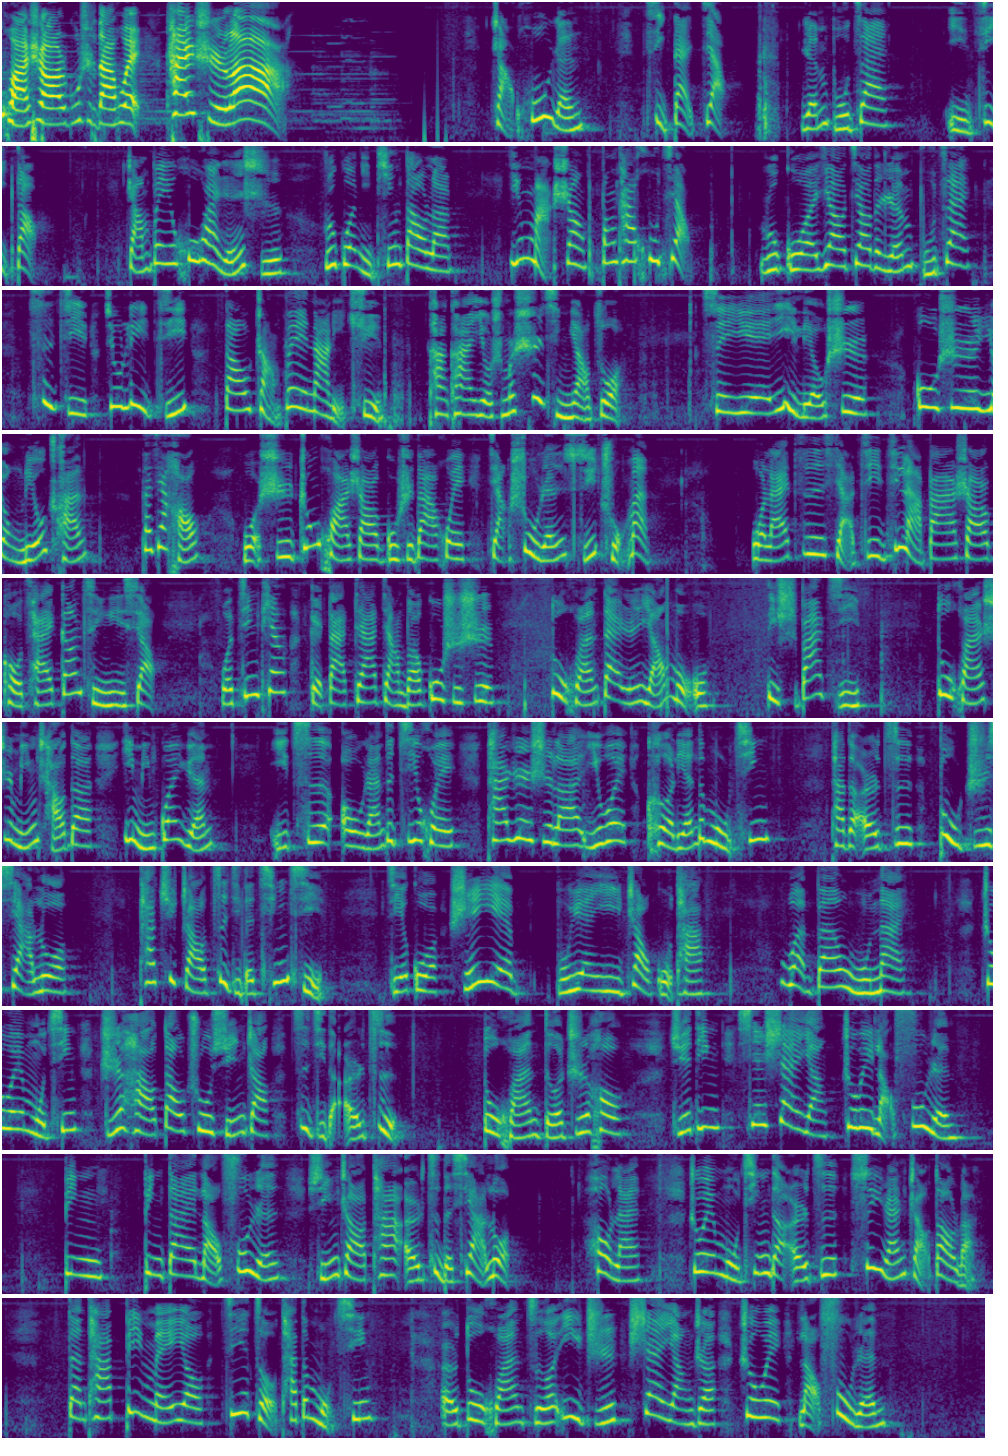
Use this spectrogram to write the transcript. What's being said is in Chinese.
中华少儿故事大会开始啦！长呼人，记代教，人不在，已记到。长辈呼唤人时，如果你听到了，应马上帮他呼叫；如果要叫的人不在，自己就立即到长辈那里去，看看有什么事情要做。岁月易流逝。故事永流传。大家好，我是中华少儿故事大会讲述人许楚曼，我来自小鸡金喇叭少儿口才钢琴艺校。我今天给大家讲的故事是杜环带人养母第十八集。杜环是明朝的一名官员，一次偶然的机会，他认识了一位可怜的母亲。他的儿子不知下落，他去找自己的亲戚，结果谁也不愿意照顾他，万般无奈，这位母亲只好到处寻找自己的儿子。杜环得知后，决定先赡养这位老妇人，并并带老妇人寻找他儿子的下落。后来，这位母亲的儿子虽然找到了，但他并没有接走他的母亲，而杜环则一直赡养着这位老妇人，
